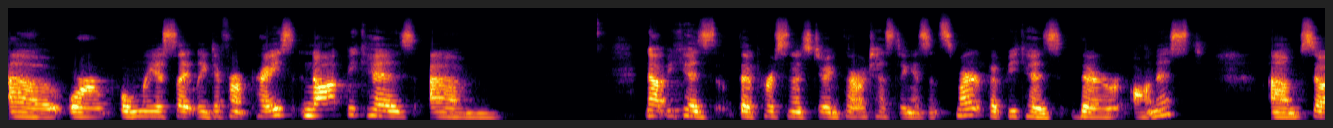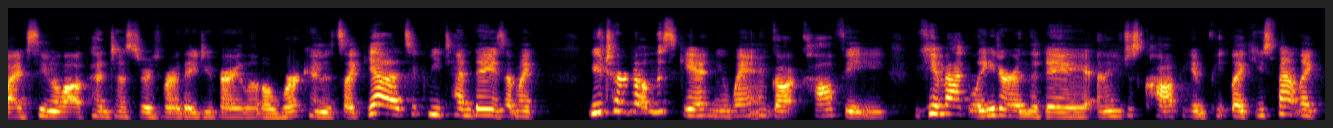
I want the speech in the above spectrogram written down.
uh, or only a slightly different price, not because um, not because the person that's doing thorough testing isn't smart, but because they're honest. Um, so I've seen a lot of pen testers where they do very little work, and it's like, yeah, it took me ten days. I'm like, you turned on the scan, you went and got coffee, you came back later in the day, and you just copy and like you spent like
